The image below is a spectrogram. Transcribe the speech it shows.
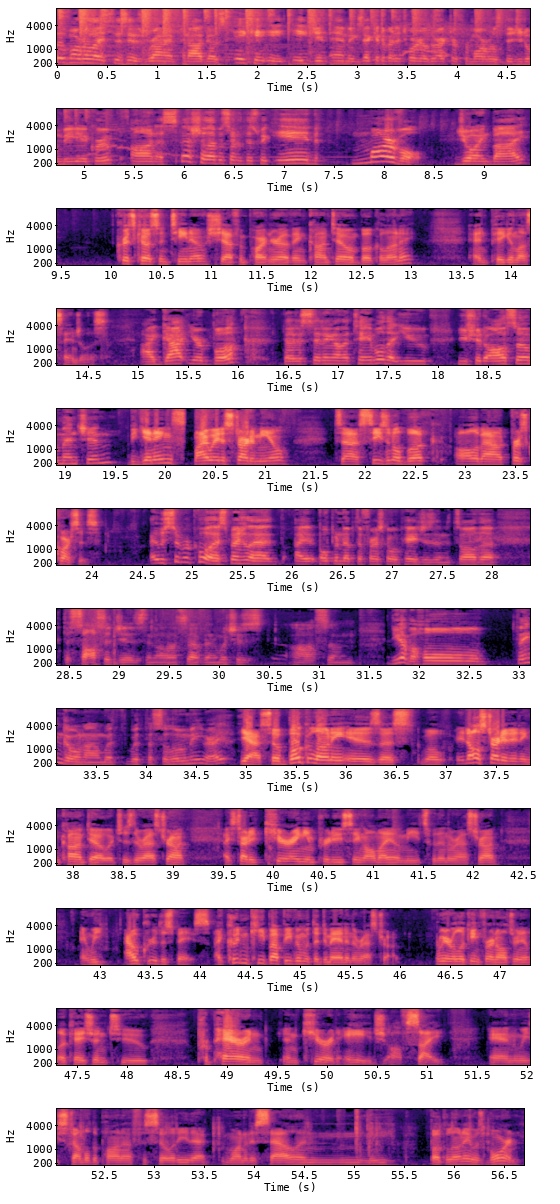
Hello, Marvelites. This is Ryan Panagos, aka Agent M, Executive Editorial Director for Marvel's Digital Media Group, on a special episode of This Week in Marvel, joined by Chris Cosentino, chef and partner of Incanto and Boccalone, and Pigg in Los Angeles. I got your book that is sitting on the table that you you should also mention. Beginnings, My Way to Start a Meal. It's a seasonal book all about first courses. It was super cool, especially I, I opened up the first couple pages and it's all the the sausages and all that stuff, and which is awesome. You have a whole thing going on with with the salumi, right? Yeah, so Boccalone is a well. It all started at Incanto, which is the restaurant. I started curing and producing all my own meats within the restaurant, and we outgrew the space. I couldn't keep up even with the demand in the restaurant. We were looking for an alternate location to prepare and, and cure and age off site, and we stumbled upon a facility that wanted to sell, and we Boccalone was born.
